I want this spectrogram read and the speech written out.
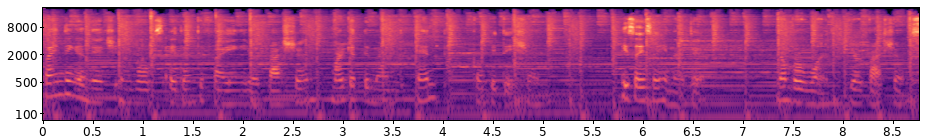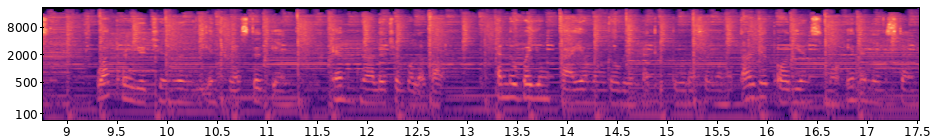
Finding a niche involves identifying your passion, market demand, and competition. Isa-isahin natin. Number one, your passions. What are you genuinely interested in and knowledgeable about? Ano ba yung kaya mong gawin at ituro sa mga target audience mo in an instant?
